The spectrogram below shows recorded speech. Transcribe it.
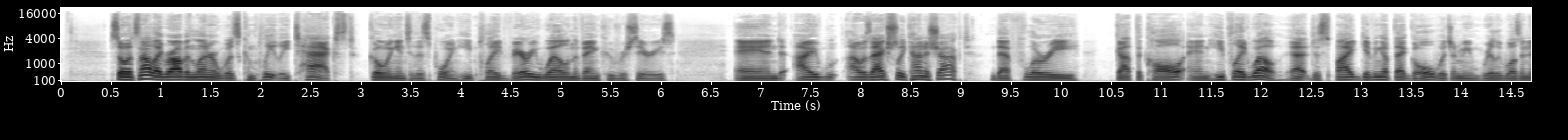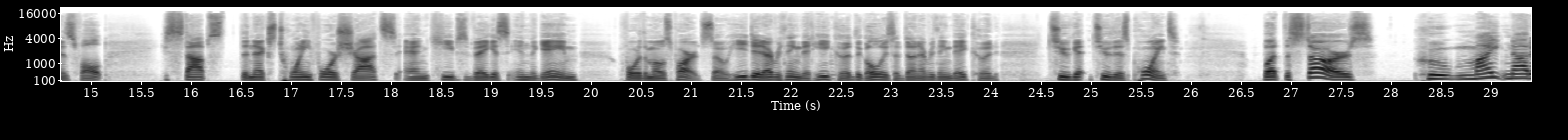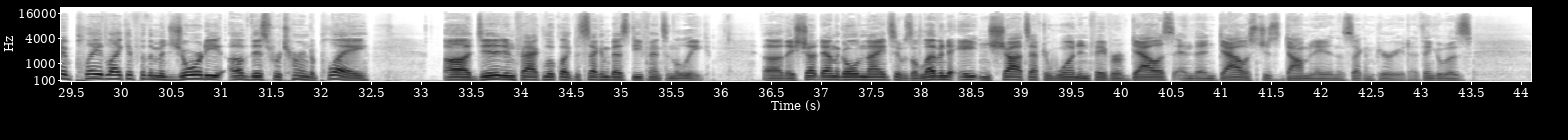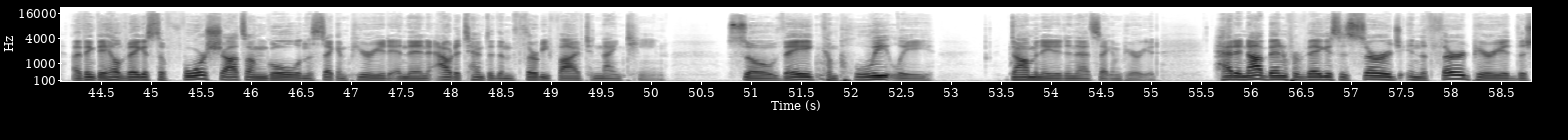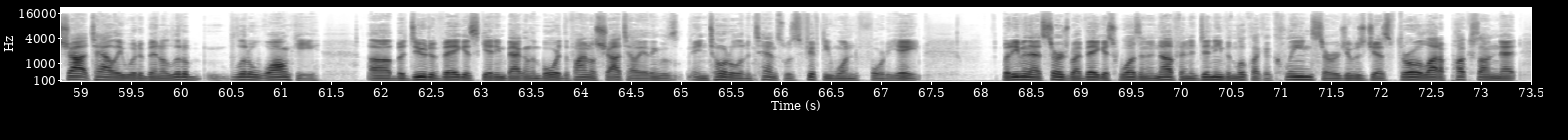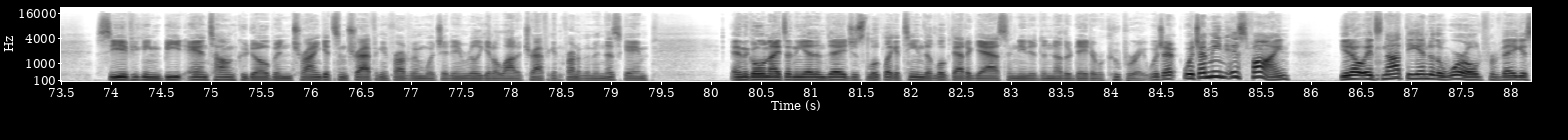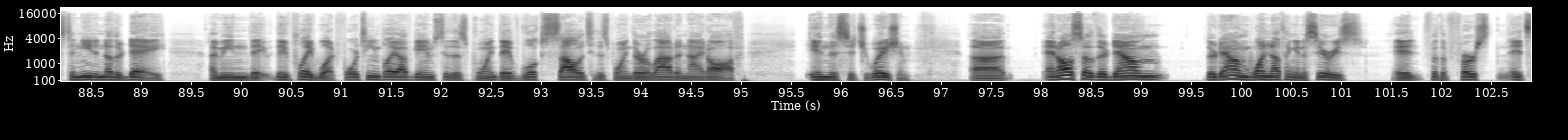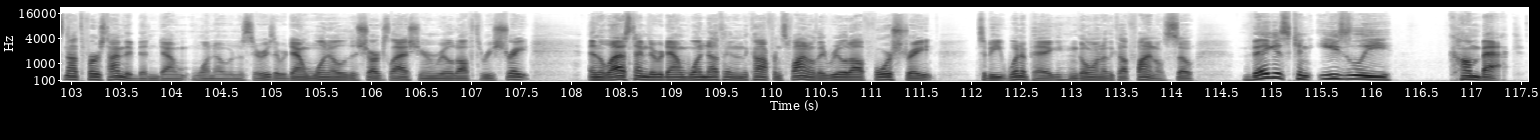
So it's not like Robin Lehner was completely taxed going into this point. He played very well in the Vancouver series. And I, I was actually kind of shocked that Fleury got the call and he played well. That, despite giving up that goal, which I mean really wasn't his fault, he stops the next 24 shots and keeps Vegas in the game for the most part. So he did everything that he could. The goalies have done everything they could to get to this point. But the Stars, who might not have played like it for the majority of this return to play, uh, did in fact look like the second best defense in the league. Uh, they shut down the Golden Knights. It was 11 to 8 in shots after one in favor of Dallas, and then Dallas just dominated in the second period. I think it was, I think they held Vegas to four shots on goal in the second period, and then out attempted them 35 to 19. So they completely dominated in that second period. Had it not been for Vegas's surge in the third period, the shot tally would have been a little little wonky. Uh, but due to Vegas getting back on the board, the final shot tally I think was in total in attempts was 51 to 48. But even that surge by Vegas wasn't enough, and it didn't even look like a clean surge. It was just throw a lot of pucks on net, see if you can beat Anton Khudobin, try and get some traffic in front of him, which I didn't really get a lot of traffic in front of him in this game. And the Golden Knights at the end of the day just looked like a team that looked out of gas and needed another day to recuperate, which I, which I mean is fine. You know, it's not the end of the world for Vegas to need another day. I mean, they they've played what 14 playoff games to this point. They've looked solid to this point. They're allowed a night off in this situation, uh, and also they're down they're down one nothing in a series It for the first, it's not the first time they've been down 1-0 in a series. They were down 1-0 to the Sharks last year and reeled off three straight. And the last time they were down one nothing in the conference final, they reeled off four straight to beat Winnipeg and go on to the Cup Finals. So Vegas can easily come back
